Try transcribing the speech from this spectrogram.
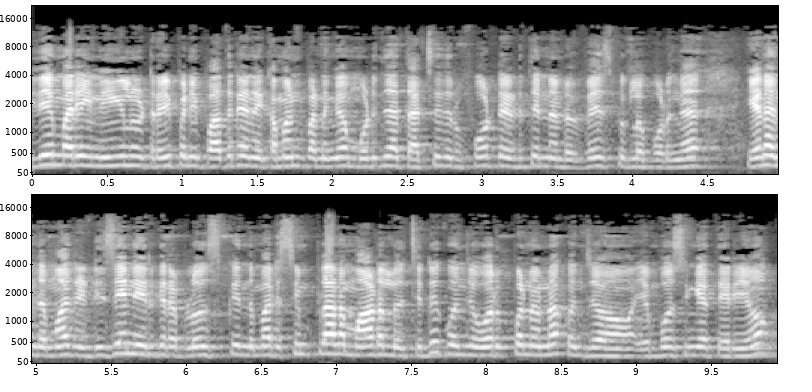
இதே மாதிரி நீங்களும் ட்ரை பண்ணி பார்த்துட்டு எனக்கு கமெண்ட் பண்ணுங்கள் முடிஞ்சால் தச்சது ஒரு ஃபோட்டோ எடுத்து என்னோட ஃபேஸ்புக்கில் போடுங்க. ஏன்னா இந்த மாதிரி டிசைன் இருக்கிற ப்ளவுஸ்க்கு இந்த மாதிரி சிம்பிளான மாடல் வச்சுட்டு கொஞ்சம் ஒர்க் பண்ணோம்னா கொஞ்சம் எம்போசிங்காக தெரியும்.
